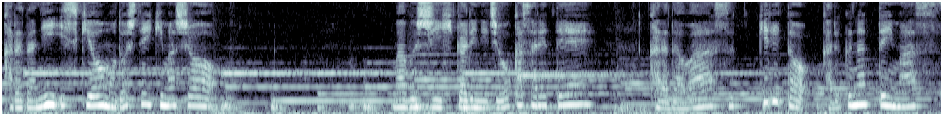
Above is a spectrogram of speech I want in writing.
体に意識を戻していきましょう。眩しい光に浄化されて体はすっきりと軽くなっています。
